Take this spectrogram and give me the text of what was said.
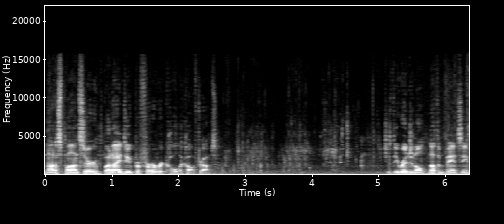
Not a sponsor, but I do prefer Ricola cough drops. Just the original, nothing fancy.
